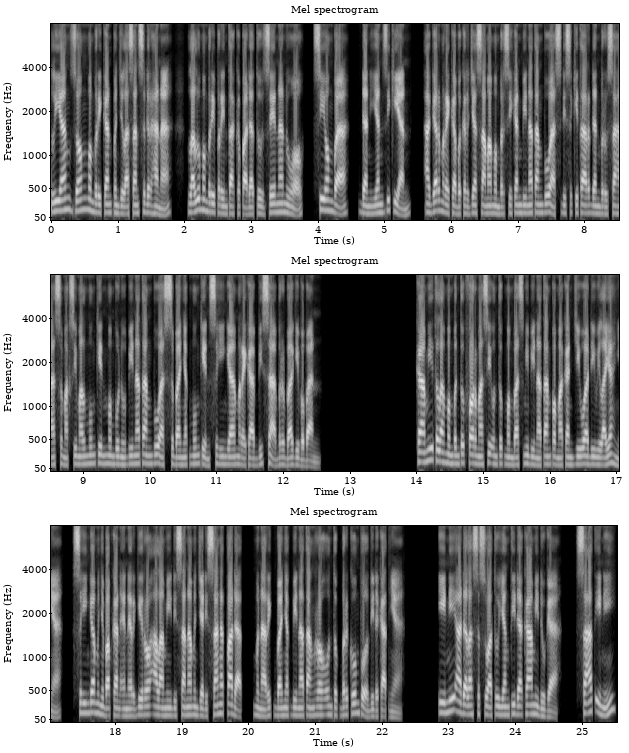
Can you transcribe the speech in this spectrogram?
Liang Zong memberikan penjelasan sederhana, lalu memberi perintah kepada Tu Zenanuo, Xiongba, dan Yan Ziqian, agar mereka bekerja sama membersihkan binatang buas di sekitar dan berusaha semaksimal mungkin membunuh binatang buas sebanyak mungkin sehingga mereka bisa berbagi beban. Kami telah membentuk formasi untuk membasmi binatang pemakan jiwa di wilayahnya, sehingga menyebabkan energi roh alami di sana menjadi sangat padat, menarik banyak binatang roh untuk berkumpul di dekatnya. Ini adalah sesuatu yang tidak kami duga. Saat ini,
